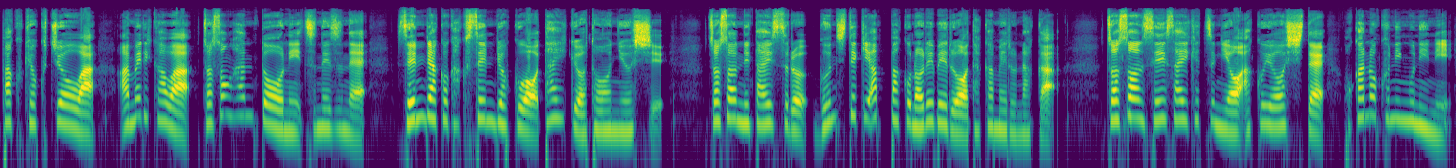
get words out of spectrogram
パク局長は、アメリカは著存半島に常々戦略核戦力を大挙投入し、著存に対する軍事的圧迫のレベルを高める中、著存制裁決議を悪用して他の国々に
